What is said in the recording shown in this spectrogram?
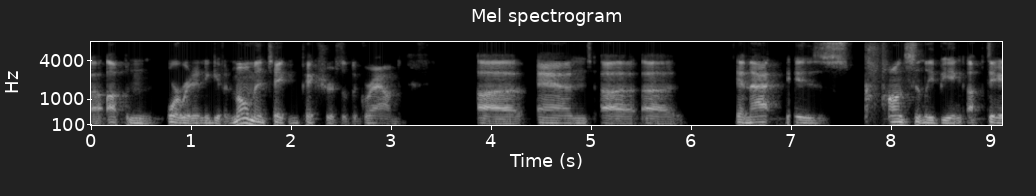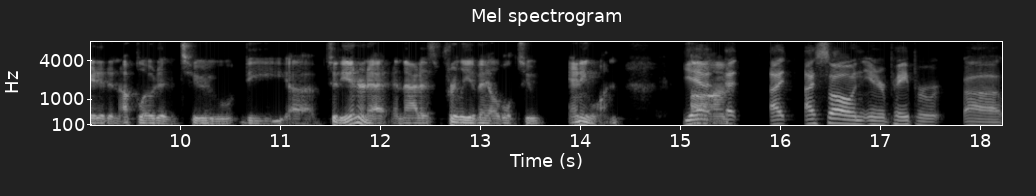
uh, up in orbit at any given moment, taking pictures of the ground. Uh, and uh, uh and that is constantly being updated and uploaded to the uh, to the internet, and that is freely available to anyone. Yeah, um, that, I I saw in your paper uh,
